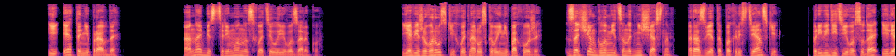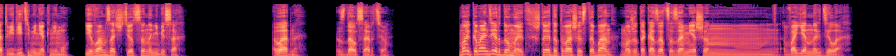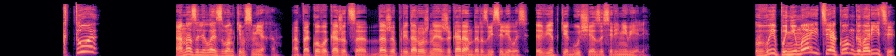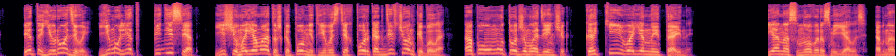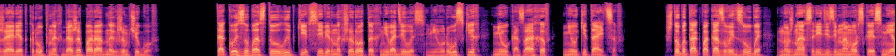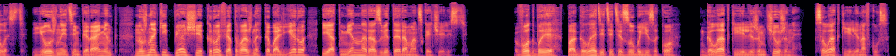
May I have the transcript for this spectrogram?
И это неправда. Она бесцеремонно схватила его за руку. Я вижу, вы русский, хоть на русского и не похожи. Зачем глумиться над несчастным? Разве это по-христиански? Приведите его сюда или отведите меня к нему, и вам зачтется на небесах. Ладно, сдался Артём. Мой командир думает, что этот ваш Эстебан может оказаться замешан в военных делах. Кто? Она залилась звонким смехом. От такого, кажется, даже придорожная жакаранда развеселилась, ветки гуще засереневели. «Вы понимаете, о ком говорите? Это юродивый, ему лет 50. Еще моя матушка помнит его с тех пор, как девчонкой была, а по уму тот же младенчик. Какие военные тайны? И она снова рассмеялась, обнажая ряд крупных, даже парадных жемчугов. Такой зубастой улыбки в северных широтах не водилось ни у русских, ни у казахов, ни у китайцев. Чтобы так показывать зубы, нужна средиземноморская смелость, южный темперамент, нужна кипящая кровь отважных кабальеро и отменно развитая романская челюсть. Вот бы погладить эти зубы языком гладкие или жемчужины, сладкие или на вкус.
